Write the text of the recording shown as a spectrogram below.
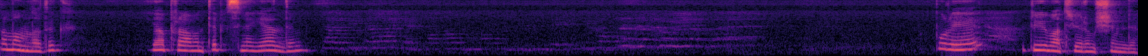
Tamamladık. Yaprağımın tepesine geldim. Buraya düğüm atıyorum şimdi.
